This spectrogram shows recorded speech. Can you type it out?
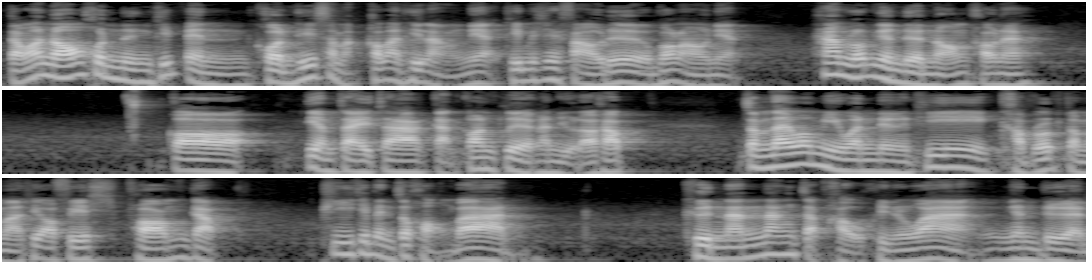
แต่ว่าน้องคนหนึ่งที่เป็นคนที่สมัครเข้ามาทีหลังเนี่ยที่ไม่ใช่โฟลเดอร์พวกเราเนี่ยห้ามลดเงินเดือนน้องเขานะ ก็เตรียมใจจะกัดก้อนเกลือกันอยู่แล้วครับจำได้ว่ามีวันหนึ่งที่ขับรถกลับมาที่ออฟฟิศพร้อมกับพี่ที่เป็นเจ้าของบ้าน คืนนั้นนั่งจับเข่าคุยว่าเงินเดือน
